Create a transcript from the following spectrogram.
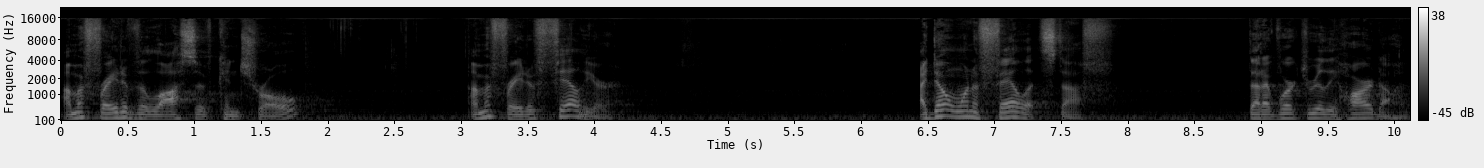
I'm afraid of the loss of control. I'm afraid of failure. I don't want to fail at stuff that I've worked really hard on.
